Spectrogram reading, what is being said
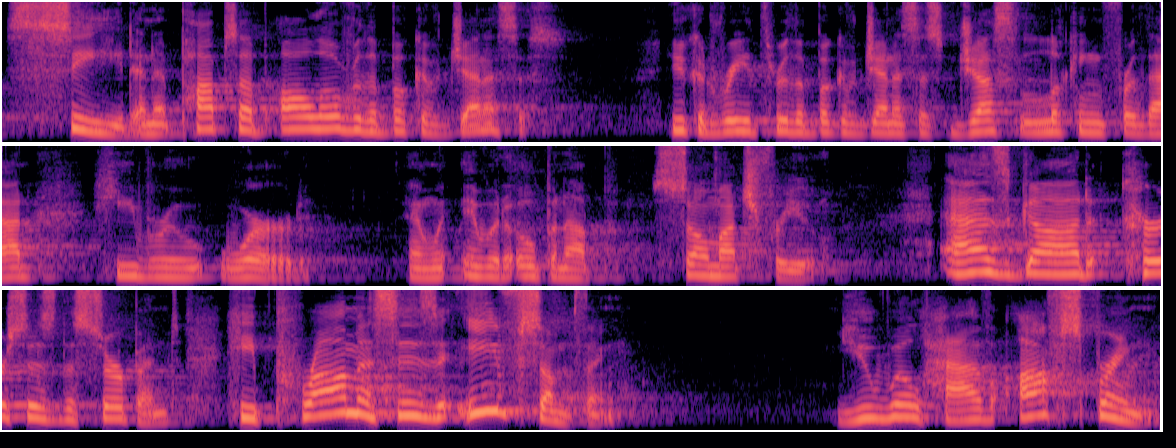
seed, and it pops up all over the book of Genesis. You could read through the book of Genesis just looking for that Hebrew word, and it would open up so much for you. As God curses the serpent, he promises Eve something. You will have offspring.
